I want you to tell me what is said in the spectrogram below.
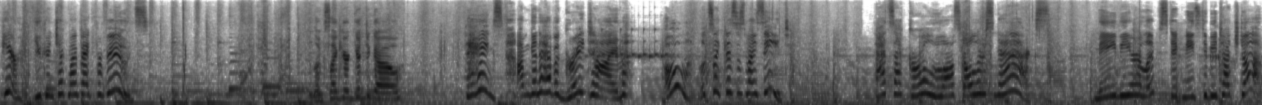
Here, you can check my bag for foods. Looks like you're good to go. Thanks! I'm gonna have a great time! Oh, looks like this is my seat. That's that girl who lost all her snacks. Maybe her lipstick needs to be touched up.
